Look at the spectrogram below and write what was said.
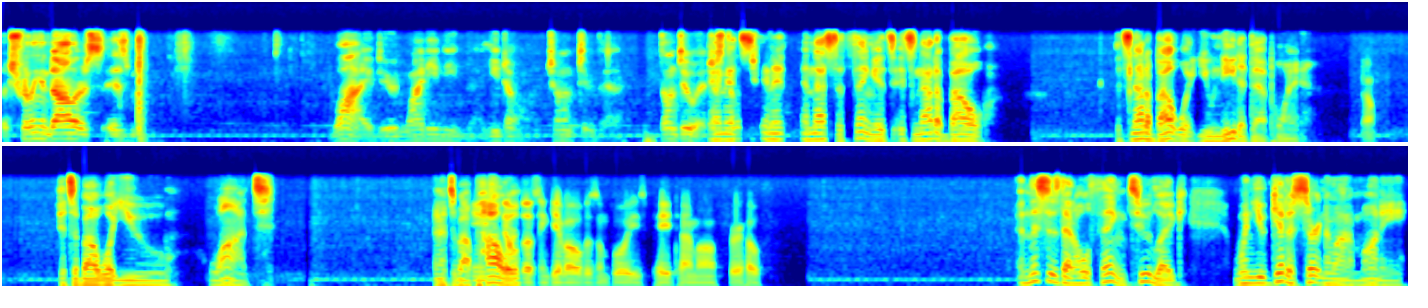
A trillion dollars is. Why, dude? Why do you need that? You don't. Don't do that. Don't do it. Just and it's and it and that's the thing. It's it's not about it's not about what you need at that point. No. It's about what you want. And it's about And he power. still doesn't give all of his employees paid time off for health. And this is that whole thing too like when you get a certain amount of money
